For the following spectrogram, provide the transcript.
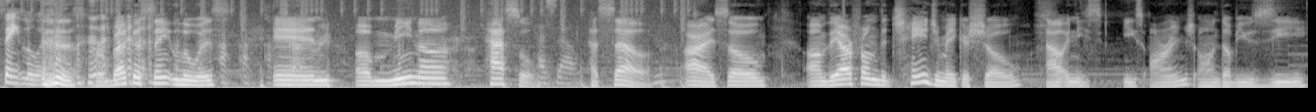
St. Louis. Rebecca St. Louis and Amina Hassel. Hassel. Hassel. All right, so um, they are from the Change Maker show out in East, East Orange on WZYE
